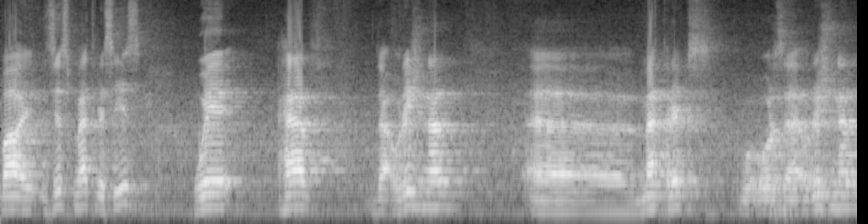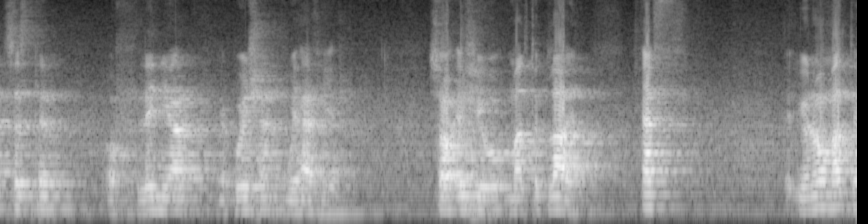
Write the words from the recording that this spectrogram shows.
by this matrices, we have the original uh, matrix or the original system of linear equation we have here. So if you multiply f, you know multi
